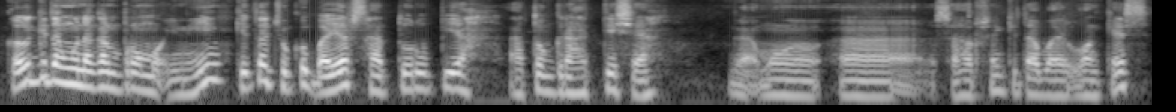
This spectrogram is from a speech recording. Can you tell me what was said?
kalau kita menggunakan promo ini, kita cukup bayar satu rupiah atau gratis ya. Nggak mau uh, seharusnya kita bayar uang cash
